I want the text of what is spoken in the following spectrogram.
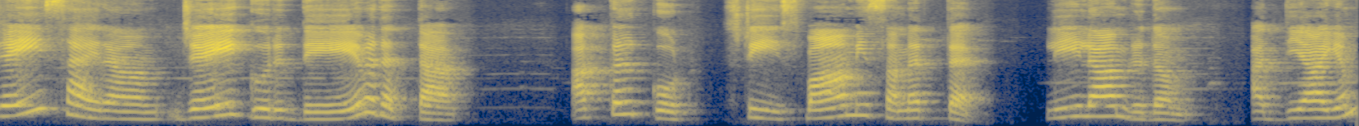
ஜெய் சாய்ராம் ஜெய் குரு தேவதத்தா. அக்கல்கோட் ஸ்ரீ சுவாமி சமர்த்த லீலாமிருதம் அத்தியாயம்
